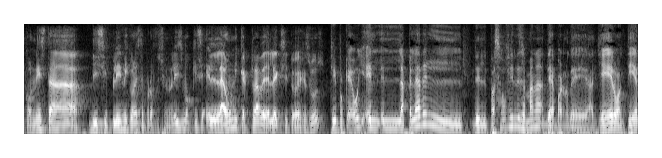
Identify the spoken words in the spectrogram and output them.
con esta disciplina y con este profesionalismo que es la única clave del éxito, ¿eh, Jesús? Sí, porque oye, el, el, la pelea del, del pasado fin de semana, de, bueno, de ayer o antier,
